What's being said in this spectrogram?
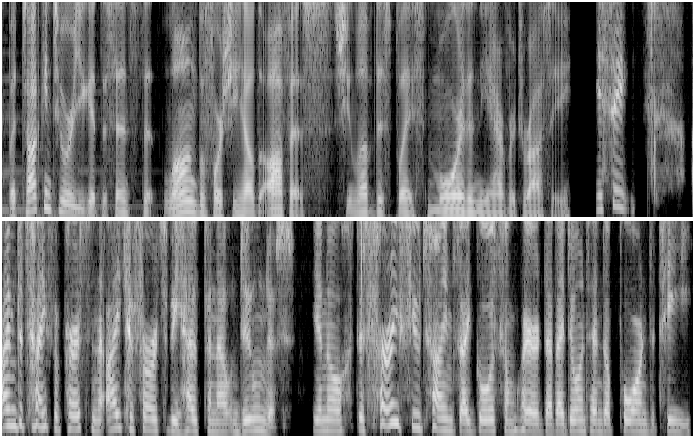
But talking to her, you get the sense that long before she held office, she loved this place more than the average Rossi. You see, I'm the type of person that I prefer to be helping out and doing it. You know, there's very few times I go somewhere that I don't end up pouring the tea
